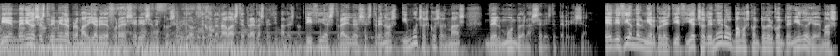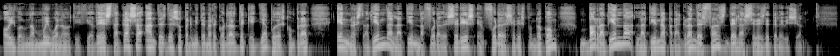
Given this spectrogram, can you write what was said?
Bienvenidos a Streaming, el programa diario de Fuera de Series en el conservador CJ Navas te trae las principales noticias, trailers, estrenos y muchas cosas más del mundo de las series de televisión. Edición del miércoles 18 de enero, vamos con todo el contenido y además hoy con una muy buena noticia de esta casa. Antes de eso, permíteme recordarte que ya puedes comprar en nuestra tienda, en la tienda Fuera de Series, en fuera de series.com, barra tienda, la tienda para grandes fans de las series de televisión.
